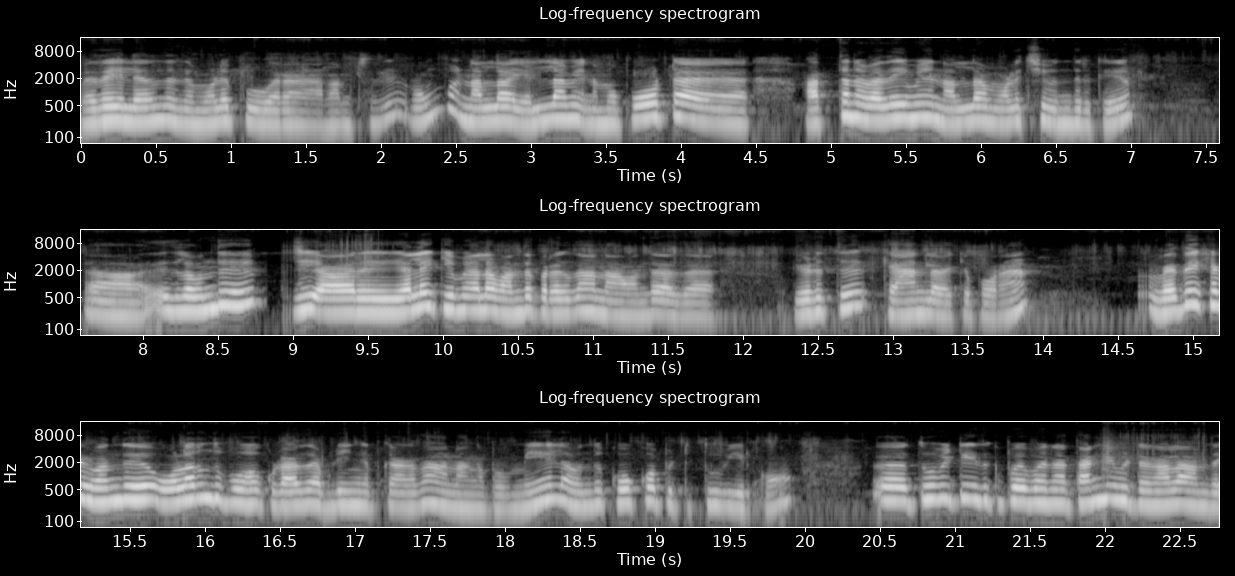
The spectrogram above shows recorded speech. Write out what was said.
விதையிலேருந்து அந்த முளைப்பு வர ஆரம்பிச்சது. ரொம்ப நல்லா எல்லாமே நம்ம போட்ட அத்தனை விதையுமே நல்லா முளைச்சி வந்திருக்கு. இதில் வந்து ஜி ஆறு இலைக்கு மேலே வந்த பிறகு தான் நான் வந்து அதை எடுத்து கேனில் வைக்க போகிறேன் விதைகள் வந்து உலர்ந்து போகக்கூடாது அப்படிங்கிறதுக்காக தான் நாங்கள் இப்போ மேலே வந்து கோகோ பிட்டு தூவியிருக்கோம். தூவிட்டு இதுக்கு இப்போ நான் தண்ணி விட்டனால அந்த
